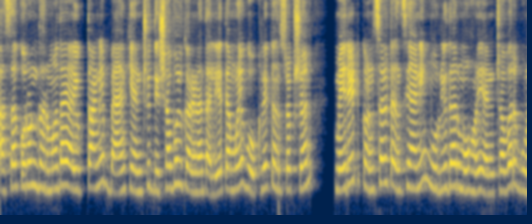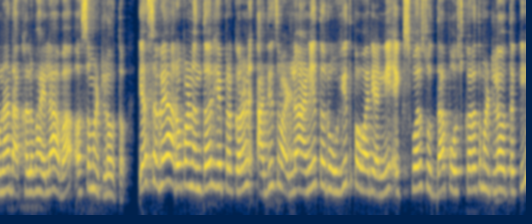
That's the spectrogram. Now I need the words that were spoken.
असा करून धर्मदाय आयुक्त आणि बँक यांची दिशाभूल करण्यात आली आहे. त्यामुळे गोखले कन्स्ट्रक्शन मेरिट कन्सल्टन्सी आणि मुरलीधर मोहोळ यांच्यावर गुन्हा दाखल व्हायला हवा असं म्हटलं होतं. या सगळ्या आरोपानंतर हे प्रकरण आधीच वाढलं आणि रोहित पवार यांनी एक्सवर सुद्धा पोस्ट करत म्हटलं होतं की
